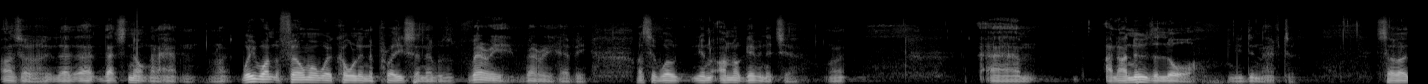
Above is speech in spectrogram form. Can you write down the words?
I said, that, that, that's not going to happen, right? We want the film or we're calling the police, and it was very, very heavy. I said, well, you know, I'm not giving it to you, right? Um, and I knew the law. You didn't have to. So uh,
